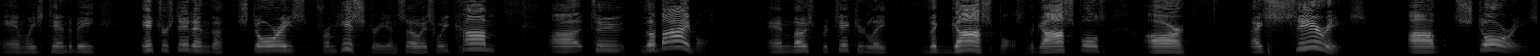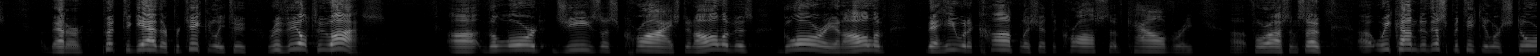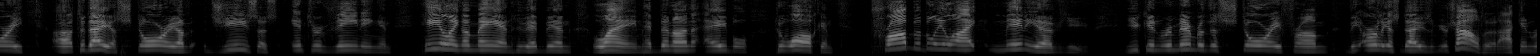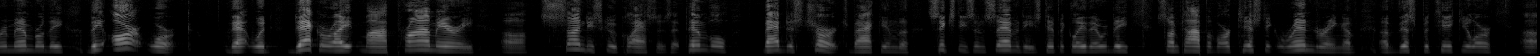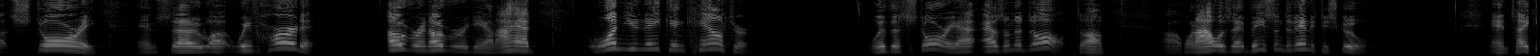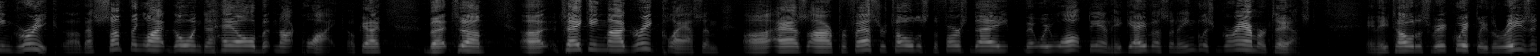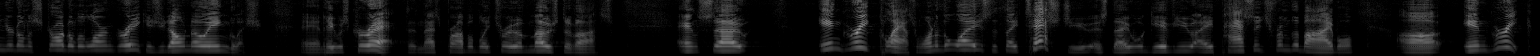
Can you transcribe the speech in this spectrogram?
and we tend to be interested in the stories from history. And so, as we come uh, to the Bible, and most particularly the Gospels, the Gospels are a series of stories that are put together, particularly to reveal to us uh, the Lord Jesus Christ and all of His glory and all of that He would accomplish at the cross of Calvary uh, for us. And so uh, we come to this particular story uh, today, a story of Jesus intervening and healing a man who had been lame, had been unable to walk. And probably like many of you, you can remember this story from the earliest days of your childhood. I can remember the, the artwork that would decorate my primary uh, Sunday school classes at Penville Baptist Church back in the 60s and 70s. Typically, there would be some type of artistic rendering of, of this particular uh, story. And so uh, we've heard it over and over again. I had one unique encounter with this story as an adult. Uh, uh, when I was at Beeson Divinity School and taking Greek, uh, that's something like going to hell, but not quite, okay? But uh, taking my Greek class, and uh, as our professor told us the first day that we walked in, he gave us an English grammar test. And he told us very quickly the reason you're going to struggle to learn Greek is you don't know English. And he was correct, and that's probably true of most of us. And so in Greek class, one of the ways that they test you is they will give you a passage from the Bible uh, in Greek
